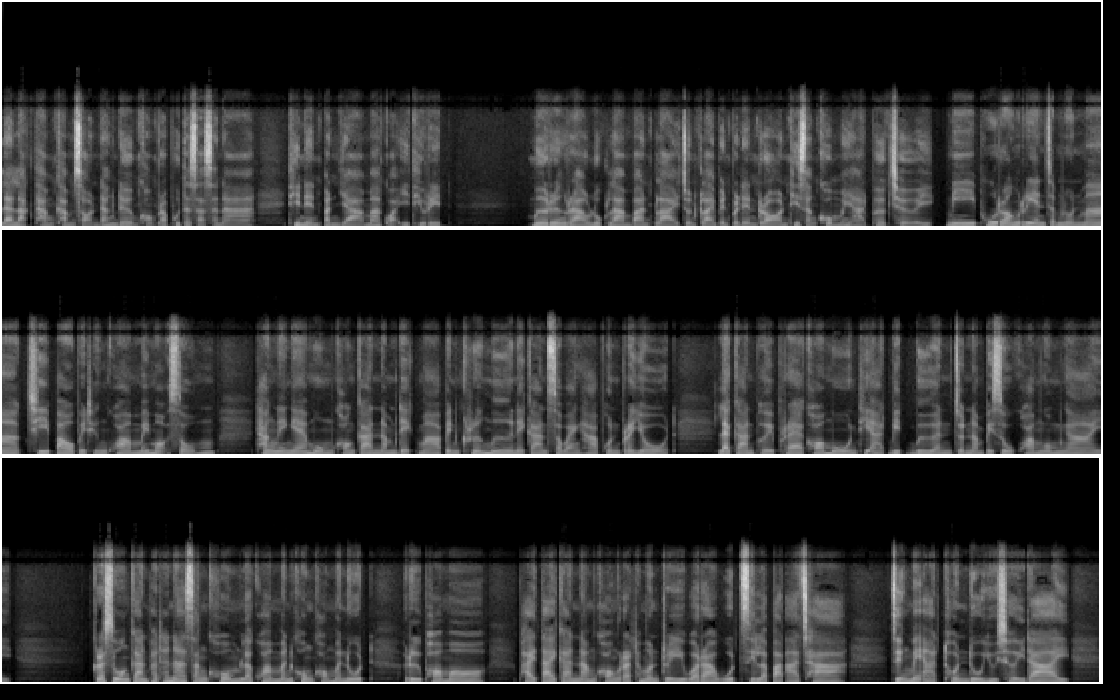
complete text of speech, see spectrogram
และหลักธรรมคำสอนดั้งเดิมของพระพุทธศาสนา ที่เน้นปัญญามากกว่าอิทธิฤทธิ เมื่อเรื่องราวลุกลามบานปลายจนกลายเป็นประเด็นร้อนที่สังคมไม่อาจเพิกเฉย มีผู้ร้องเรียนจำนวนมาก ชี้เป้าไปถึงความไม่เหมาะสม ทั้งในแง่มุมของการนำเด็กมาเป็นเครื่องมือในการแสวงหาผลประโยชน์ และการเผยแพร่ข้อมูลที่อาจบิดเบือนจนนำไปสู่ความงมงาย กระทรวงการพัฒนาสังคมและความมั่นคงของมนุษย์ หรือพอมภายใต้การนำของรัฐมนตรีวราวุฒิศิลปะอาชา จึงไม่อาจทนดูอยู่เฉยได้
